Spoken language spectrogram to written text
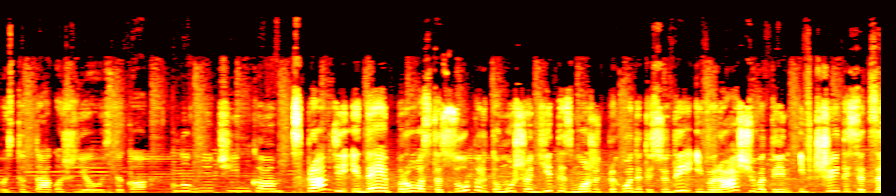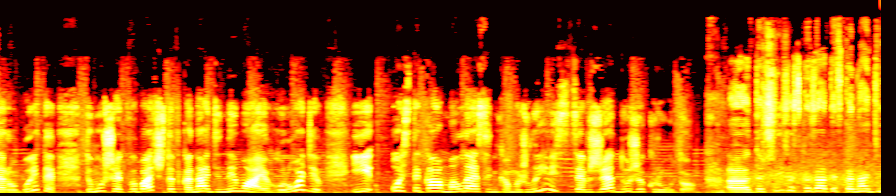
Ось тут також є ось така клубнічинка. Справді ідея просто супер, тому що діти зможуть приходити сюди і вирощувати, і вчитися це робити. Тому що, як ви бачите, в Канаді немає городів, і ось така малесенька можливість це вже дуже круто. Е, точніше сказати, в Канаді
